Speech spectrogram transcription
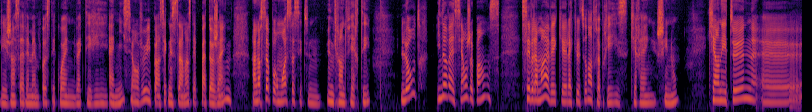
les gens ne savaient même pas c'était quoi une bactérie amie, si on veut. Ils pensaient que nécessairement c'était pathogène. Alors ça, pour moi, ça, c'est une, une grande fierté. L'autre innovation, je pense, c'est vraiment avec la culture d'entreprise qui règne chez nous qui en est une euh,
